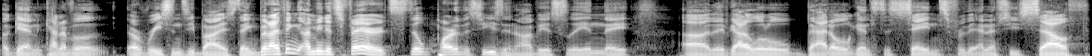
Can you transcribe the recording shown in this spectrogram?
again kind of a, a recency bias thing. But I think I mean it's fair. It's still part of the season, obviously, and they uh, they've got a little battle against the Saints for the NFC South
